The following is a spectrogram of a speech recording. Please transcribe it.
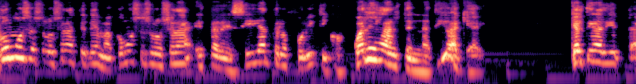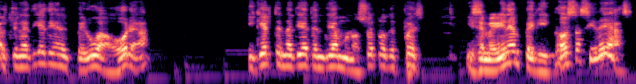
¿Cómo se soluciona este tema? ¿Cómo se soluciona esta desidia ante los políticos? ¿Cuál es la alternativa que hay? ¿Qué alternativa, tiene el Perú ahora? ¿Y qué alternativa tendríamos nosotros después? Y se me vienen peligrosas ideas.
